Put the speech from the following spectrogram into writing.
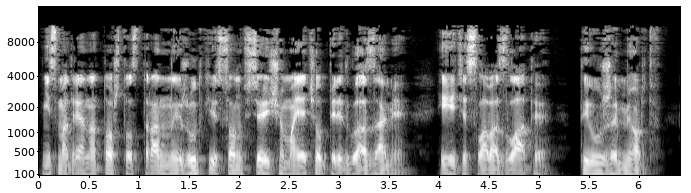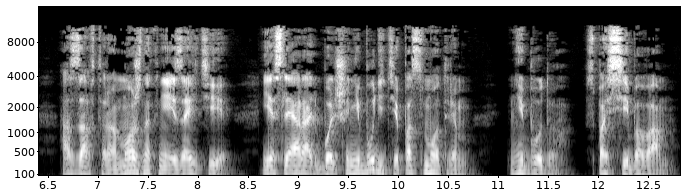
Несмотря на то, что странный жуткий сон все еще маячил перед глазами. И эти слова Златы «Ты уже мертв». А завтра можно к ней зайти? Если орать больше не будете, посмотрим. Не буду. Спасибо вам.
